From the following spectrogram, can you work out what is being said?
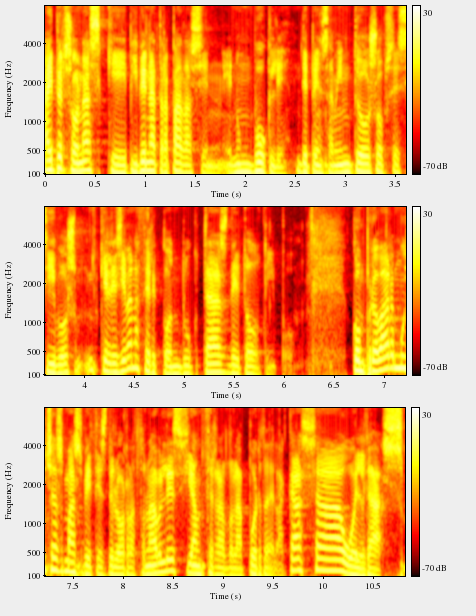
Hay personas que viven atrapadas en, un bucle de pensamientos obsesivos que les llevan a hacer conductas de todo tipo. Comprobar muchas más veces de lo razonable si han cerrado la puerta de la casa o el gas,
